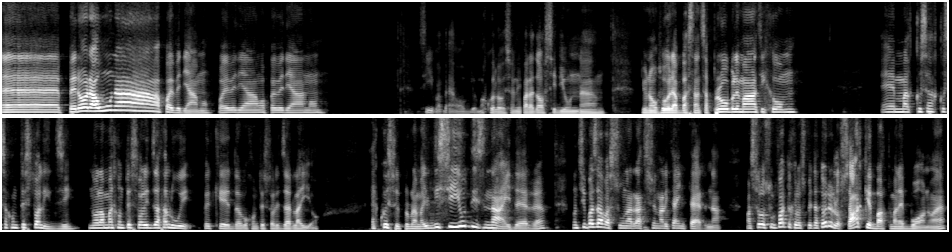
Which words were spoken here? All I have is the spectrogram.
Eh, per ora una, poi vediamo, poi vediamo, poi vediamo. Sì, vabbè, ovvio, ma quello sono i paradossi di un, di un autore abbastanza problematico. Eh, ma cosa, cosa contestualizzi? Non l'ha mai contestualizzata lui, perché devo contestualizzarla io? E questo è il problema. Il DCU di Snyder non si basava su una razionalità interna, ma solo sul fatto che lo spettatore lo sa che Batman è buono, eh?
